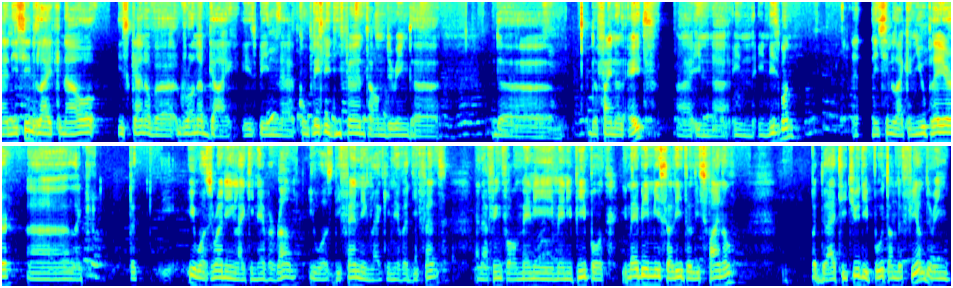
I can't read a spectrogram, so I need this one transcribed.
and he seems like now he's kind of a grown-up guy. He's been uh, completely different on during the the the final eight uh, in uh, in in Lisbon. And it seemed like a new player, uh, like that. He was running like he never ran. He was defending like he never defends. And I think for many many people, he maybe missed a little this final, but the attitude he put on the field during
